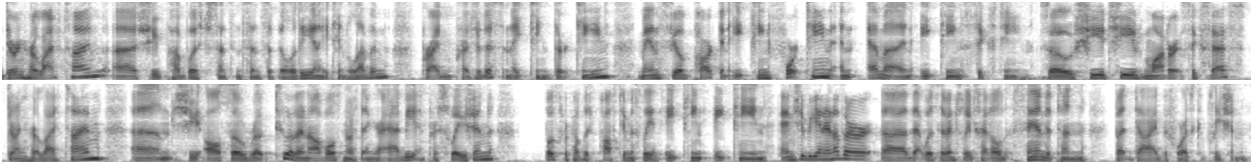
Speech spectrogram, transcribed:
During her lifetime, uh, she published Sense and Sensibility in 1811, Pride and Prejudice in 1813, Mansfield Park in 1814, and Emma in 1816. So she achieved moderate success during her lifetime. Um, she also wrote two other novels, Northanger Abbey and Persuasion, both were published posthumously in 1818, and she began another uh, that was eventually titled Sanditon, but died before its completion.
